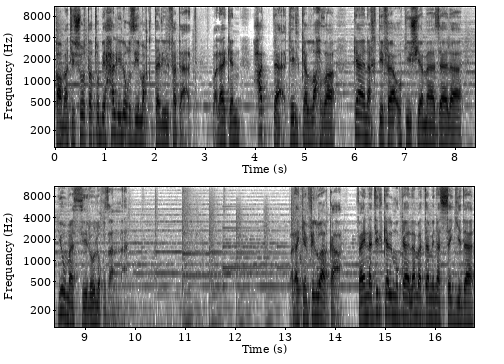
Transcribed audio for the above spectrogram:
قامت الشرطة بحل لغز مقتل الفتاة ولكن حتى تلك اللحظة كان اختفاء كيشيا ما زال يمثل لغزا. ولكن في الواقع فإن تلك المكالمة من السيدة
